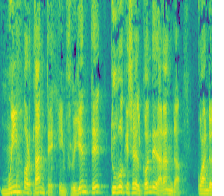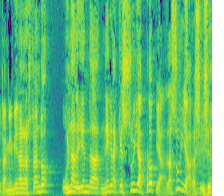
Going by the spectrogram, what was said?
Muy importante e influyente tuvo que ser el conde de Aranda, cuando también viene arrastrando una leyenda negra que es suya propia, la suya, La suya.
